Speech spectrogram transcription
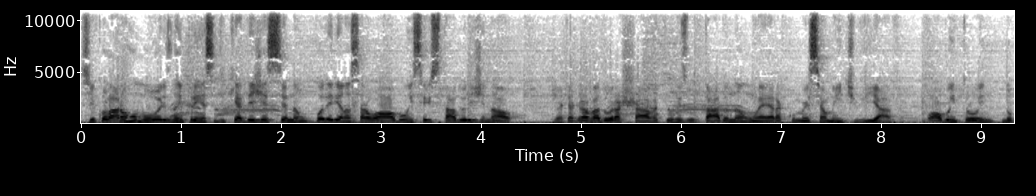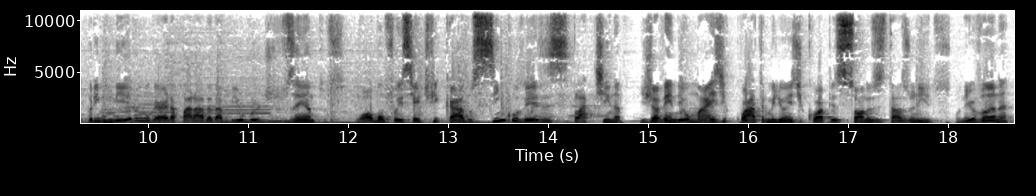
Circularam rumores na imprensa de que a DGC não poderia lançar o álbum em seu estado original, já que a gravadora achava que o resultado não era comercialmente viável. O álbum entrou no primeiro lugar da parada da Billboard 200. O álbum foi certificado cinco vezes platina e já vendeu mais de 4 milhões de cópias só nos Estados Unidos. O Nirvana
